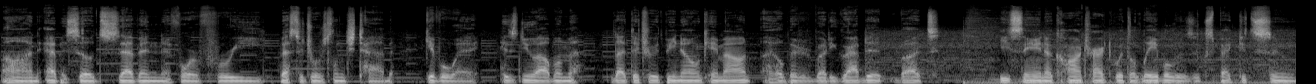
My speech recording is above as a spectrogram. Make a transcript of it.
on episode 7 for a free Best of George Lynch tab giveaway. His new album, Let the Truth Be Known, came out. I hope everybody grabbed it, but he's saying a contract with the label is expected soon.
